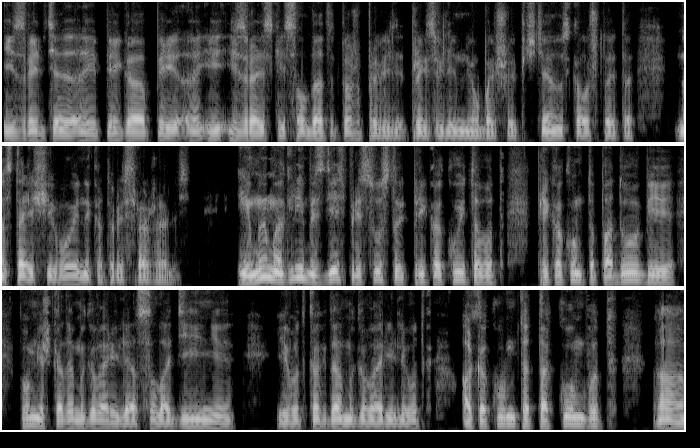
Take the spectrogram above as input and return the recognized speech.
израильтя, перега, пере, израильские солдаты тоже провели, произвели на него большое впечатление. Он сказал, что это настоящие воины, которые сражались. И мы могли бы здесь присутствовать при какой-то вот, при каком-то подобии, помнишь, когда мы говорили о Саладине, и вот когда мы говорили вот о каком-то таком вот э,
